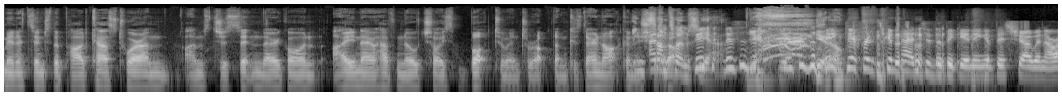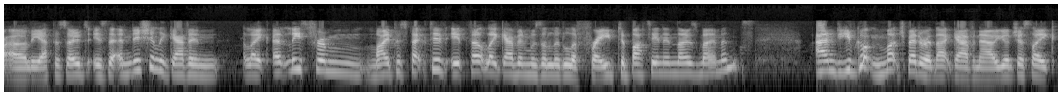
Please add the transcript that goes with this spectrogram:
minutes into the podcast where I'm I'm just sitting there going I now have no choice but to interrupt them because they're not going to shut Sometimes- up. This, Yeah. this is Yeah. a, this is a big know. difference compared to the beginning of this show in our early episodes. Is that initially Gavin, like at least from my perspective, it felt like Gavin was a little afraid to butt in in those moments. And you've gotten much better at that, Gav. Now you're just like,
